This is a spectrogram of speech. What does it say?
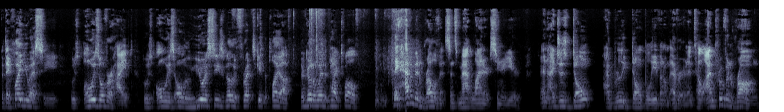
But they play USC, who's always overhyped, who's always, oh, USC's another threat to get in the playoff. They're going to win the Pac 12. They haven't been relevant since Matt Leinart's senior year. And I just don't, I really don't believe in them ever. And until I'm proven wrong,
